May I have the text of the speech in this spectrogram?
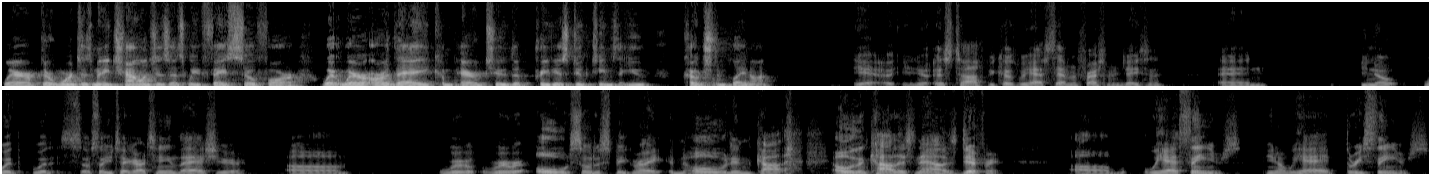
where there weren't as many challenges as we've faced so far? Where, where are they compared to the previous Duke teams that you coached and played on? Yeah, uh, you know, it's tough because we have seven freshmen, Jason, and you know, with with so so you take our team last year, um, we're we're old, so to speak, right? And old in co- old in college now is different. Uh, we had seniors, you know, we had three seniors,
